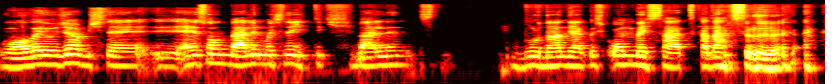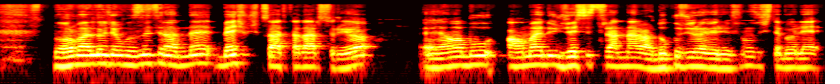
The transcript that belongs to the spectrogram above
Vallahi hocam işte e, en son Berlin maçına gittik. Berlin buradan yaklaşık 15 saat kadar sürdü. Normalde hocam hızlı trenle 5,5 saat kadar sürüyor. Ee, ama bu Almanya'da ücretsiz trenler var. 9 euro veriyorsunuz. İşte böyle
